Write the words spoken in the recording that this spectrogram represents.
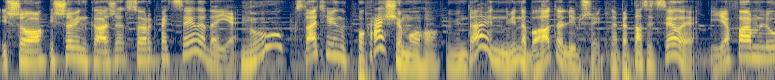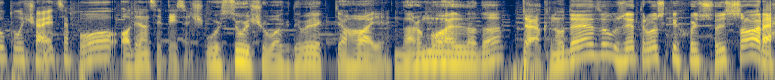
І що? І що він каже? 45 сили дає? Ну, кстати, він покраще мого. Він да, він, він набагато ліпший. На 15 сили. І я фармлю, виходить, по 11 тисяч. Ось ой, чувак, диви, як тягає. Нормально, да? Так, ну Дезу вже трошки хоч щось шоре.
